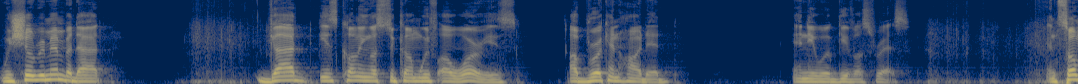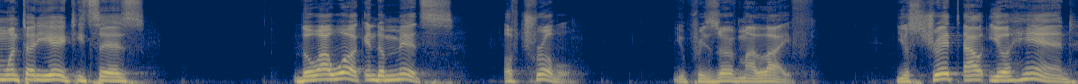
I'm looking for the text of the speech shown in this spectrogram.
We should remember that God is calling us to come with our worries, our brokenhearted, and He will give us rest. In Psalm 138, it says, Though I walk in the midst of trouble, you preserve my life. You stretch out your hand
